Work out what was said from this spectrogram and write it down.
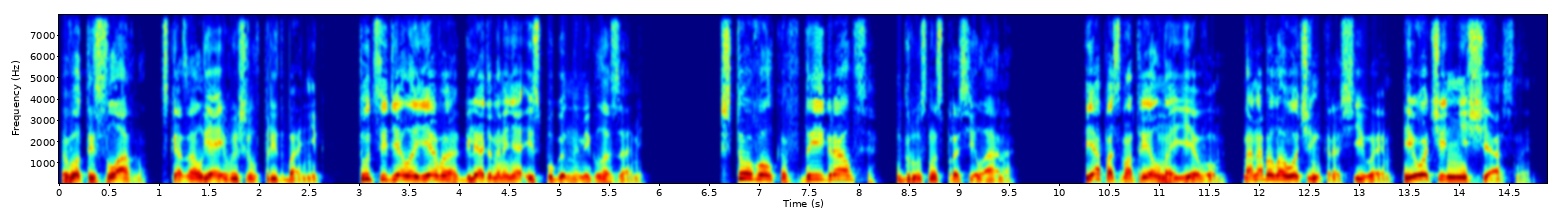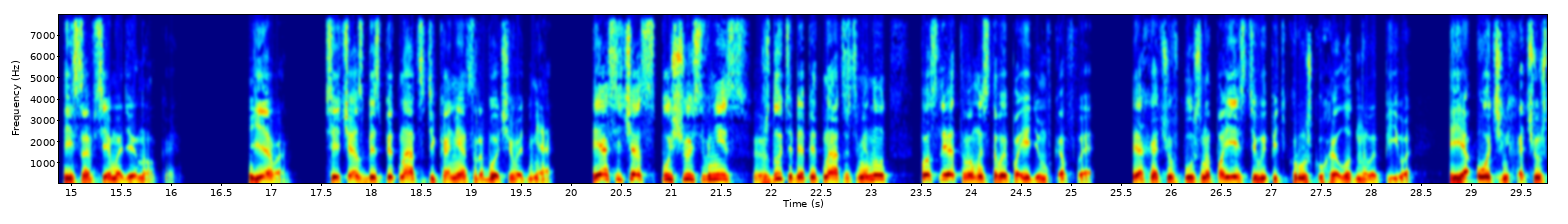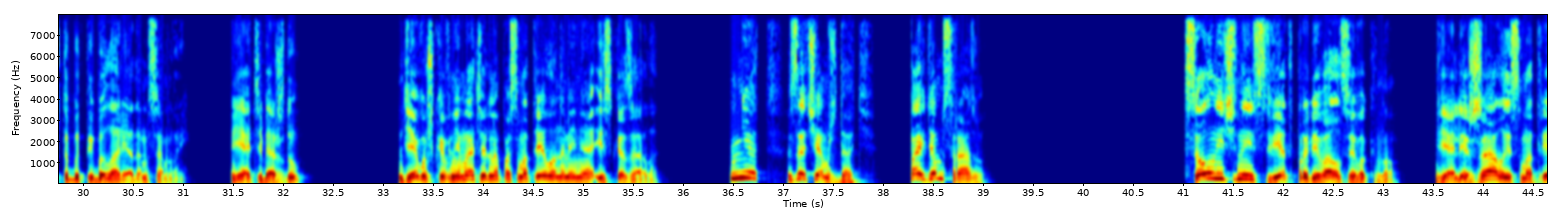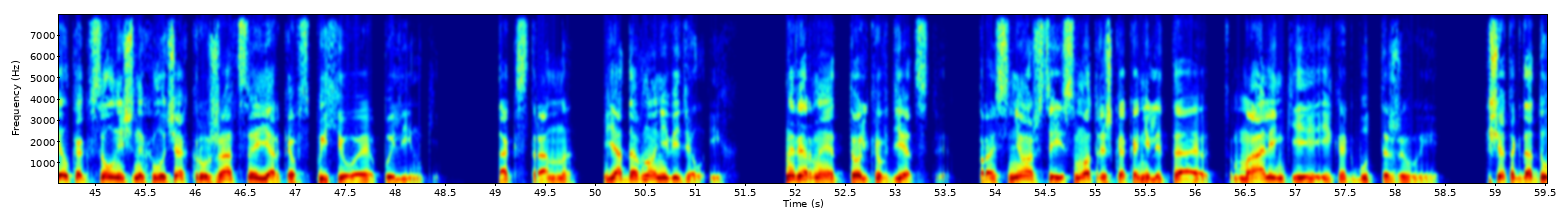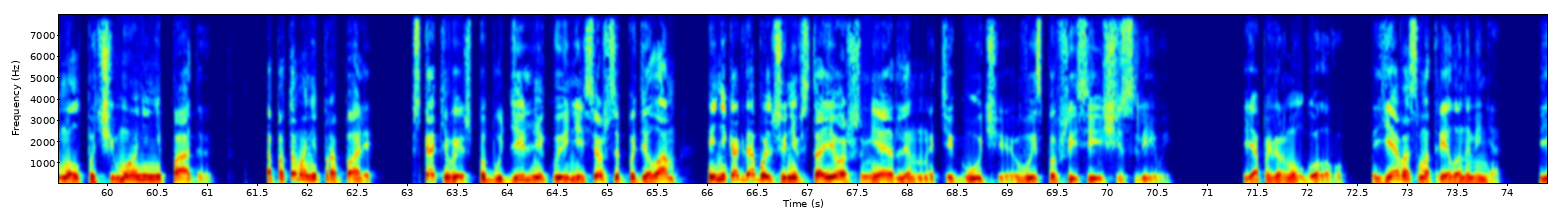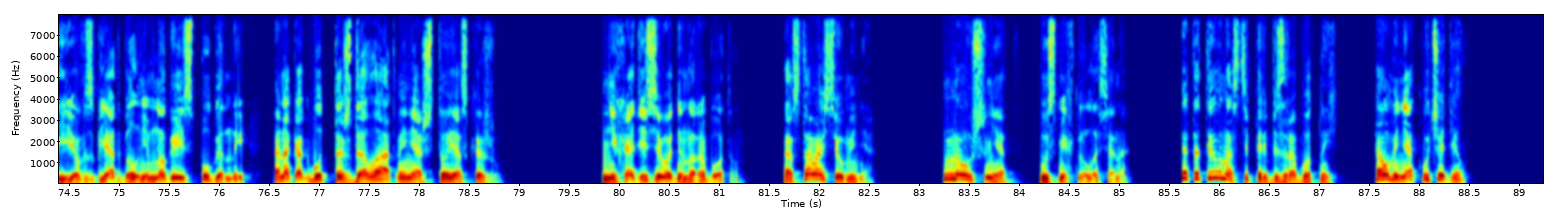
«Вот и славно», — сказал я и вышел в предбанник. Тут сидела Ева, глядя на меня испуганными глазами. «Что, Волков, доигрался?» — грустно спросила она. Я посмотрел на Еву. Она была очень красивая и очень несчастная, и совсем одинокая. «Ева, сейчас без пятнадцати конец рабочего дня. Я сейчас спущусь вниз, жду тебя пятнадцать минут, после этого мы с тобой поедем в кафе. Я хочу вкусно поесть и выпить кружку холодного пива. И я очень хочу, чтобы ты была рядом со мной. Я тебя жду?» Девушка внимательно посмотрела на меня и сказала. «Нет, зачем ждать? Пойдем сразу». Солнечный свет пробивался в окно. Я лежал и смотрел, как в солнечных лучах кружатся, ярко вспыхивая пылинки. Так странно. Я давно не видел их. Наверное, только в детстве. Проснешься и смотришь, как они летают, маленькие и как будто живые. Еще тогда думал, почему они не падают. А потом они пропали. Вскакиваешь по будильнику и несешься по делам, и никогда больше не встаешь, медленно, тягуче, выспавшийся и счастливый. Я повернул голову. Ева смотрела на меня. Ее взгляд был немного испуганный. Она как будто ждала от меня, что я скажу. «Не ходи сегодня на работу. Оставайся у меня». «Ну уж нет», — усмехнулась она. «Это ты у нас теперь безработный, а у меня куча дел».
